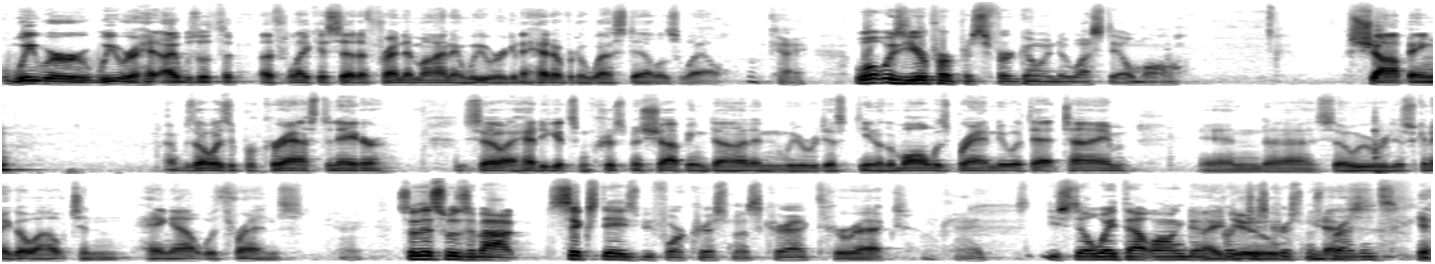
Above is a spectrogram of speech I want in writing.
We were, we were, I was with, a- like I said, a friend of mine, and we were going to head over to Westdale as well. Okay. What was your purpose for going to Westdale Mall? Shopping. I was always a procrastinator, so I had to get some Christmas shopping done, and we were just, you know, the mall was brand new at that time, and uh, so we were just going to go out and hang out with friends. Okay. So this was about six days before Christmas, correct? Correct. Okay. You still wait that long to I purchase do, Christmas yes. presents? Yeah.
